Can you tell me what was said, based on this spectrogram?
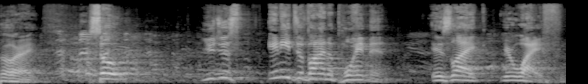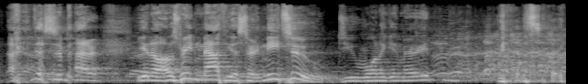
all right. So, you just, any divine appointment is like your wife. it doesn't matter. You know, I was reading Matthew yesterday. Me too. Do you want to get married? like,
